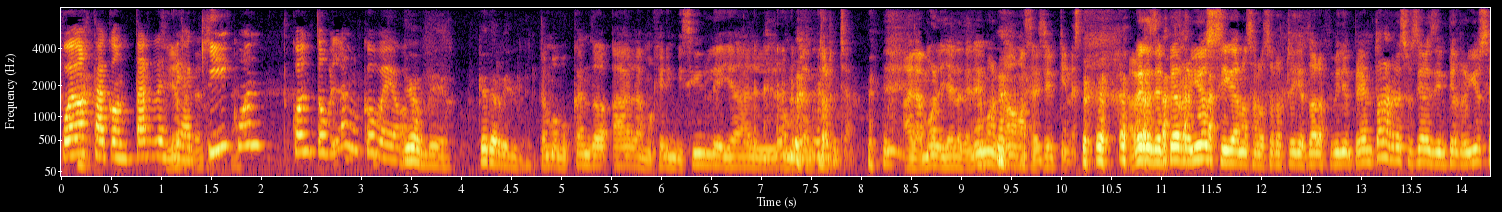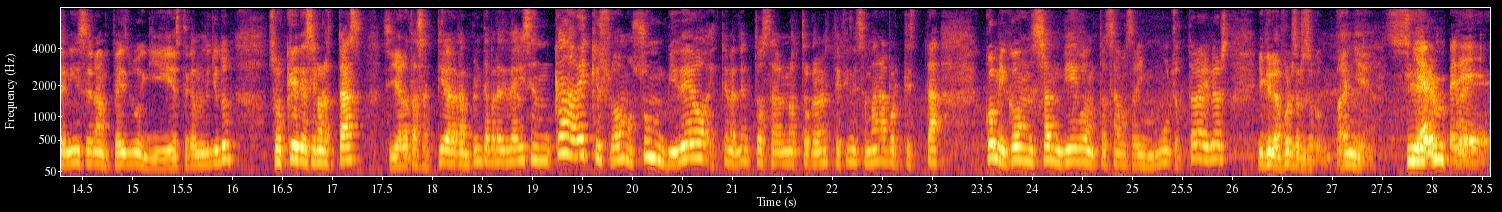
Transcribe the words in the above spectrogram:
Puedo hasta contar desde Señor aquí fantástico. cuán- cuánto blanco veo. Dios mío, qué terrible. Estamos buscando a la mujer invisible y al hombre antorcha. A la mole ya lo tenemos, no vamos a decir quién es. Amigos de Imperial Reviews, síganos a nosotros tres y a toda la familia Imperial en todas las redes sociales de Imperial Reviews, en Instagram, Facebook y este canal de YouTube. Suscríbete si no lo estás, si ya no estás, activa la campanita para que te avisen cada vez que subamos un video. Estén atentos a nuestro canal este fin de semana porque está Comic Con San Diego, entonces vamos a ver muchos trailers y que la fuerza nos acompañe. Siempre. Siempre.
